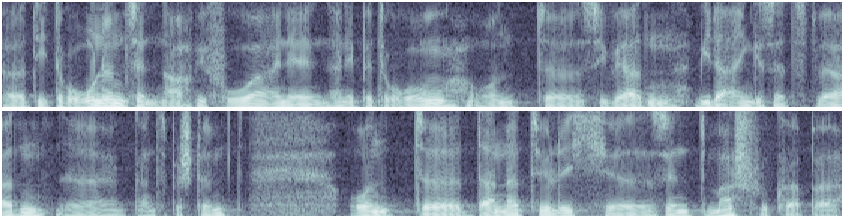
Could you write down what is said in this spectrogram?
Äh, die Drohnen sind nach wie vor eine, eine Bedrohung und äh, sie werden wieder eingesetzt werden, äh, ganz bestimmt. Und äh, dann natürlich äh, sind Marschflugkörper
